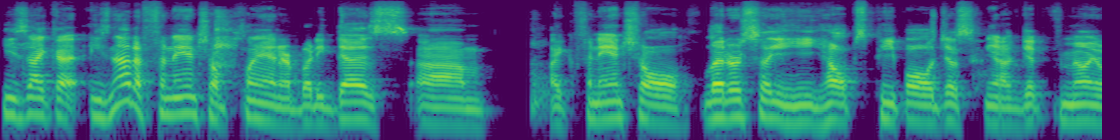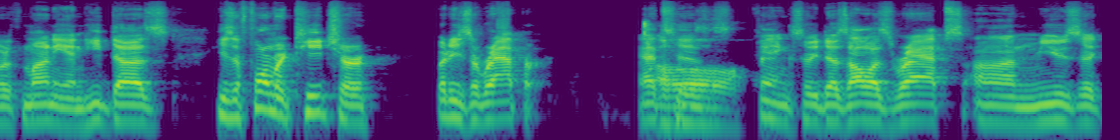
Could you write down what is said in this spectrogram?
he's like a he's not a financial planner, but he does um like financial literacy. He helps people just you know get familiar with money and he does he's a former teacher, but he's a rapper. That's Oh. his thing. So he does all his raps on music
